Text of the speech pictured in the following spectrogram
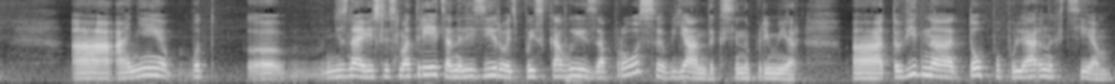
А, они вот э, не знаю, если смотреть, анализировать поисковые запросы в Яндексе, например, а, то видно топ популярных тем.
